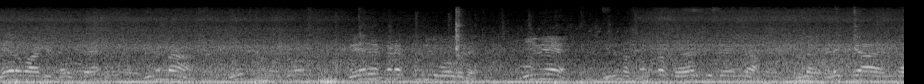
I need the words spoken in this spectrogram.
ನೇರವಾಗಿ ಬರುತ್ತೆ ಇದನ್ನು ಬೇರೆ ಕಡೆ ಕೂಲಿ ಹೋಗದೆ. ನೀವೇ ಇದನ್ನು ಸ್ವಂತ ತಯಾರಿಸಿದೆಯಿಂದ ಇಲ್ಲ ಬೆಳಗ್ಗೆಯಿಂದ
